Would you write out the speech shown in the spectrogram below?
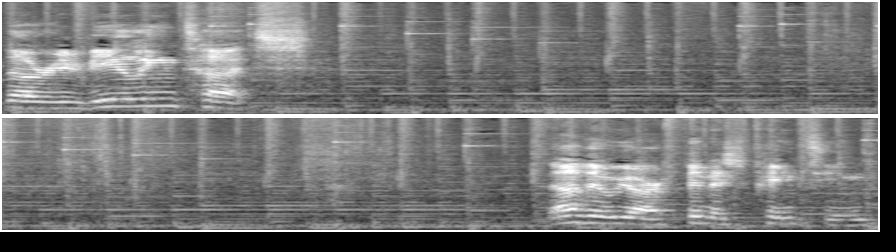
the revealing touch. Now that we are finished painting,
